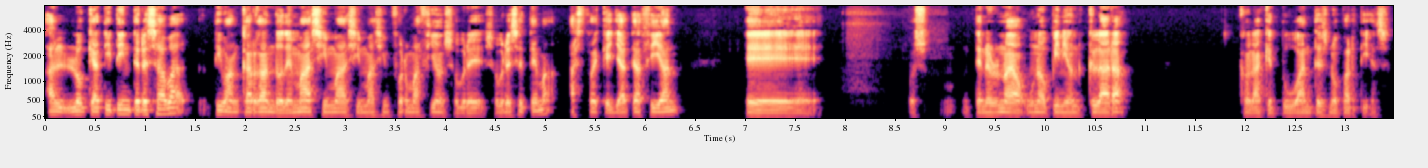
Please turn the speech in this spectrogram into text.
al- lo que a ti te interesaba, te iban cargando de más y más y más información sobre, sobre ese tema hasta que ya te hacían eh, pues, tener una, una opinión clara con la que tú antes no partías.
